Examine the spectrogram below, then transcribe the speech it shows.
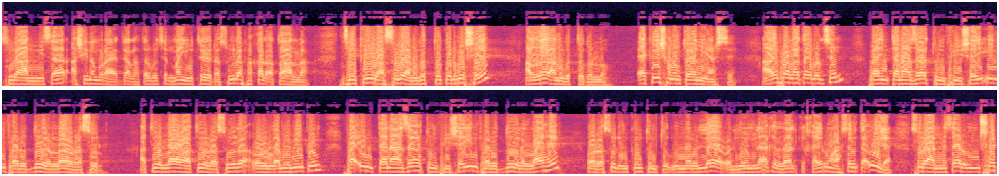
সুরা আন-নিসার 80 নম্বর আয়াতে আল্লাহ তাআলা বলছেন মাই ইউতিউর রাসূলা ফাকাদ আতা আল্লাহ। যে কেউ রাসূলের আনুগত্য করবে, সে আল্লাহর আনুগত্য করল। একই সমান্তরা নিয়ে আসছে। আরেফ আল্লাহ বলছেন, ফাইন তানাজাতুম ফি শাইইন ফারুদ্দু ইলাল্লাহি ওয়া রাসূল। আতিউল্লাহ ওয়া আতিউর রাসূল মিনকুম, ফাইন তানাজাতুম ফি শাইইন ফারুদ্দু ইলাল্লাহি ওয়া রাসূল ইন কুনতুম তু'মিনুনা বিল্লাহি ওয়াল ইয়াউমিল আখির। যালিকা খায়রুন ওয়া আহসানু তাউইলা সূরা আন-নিসার 59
